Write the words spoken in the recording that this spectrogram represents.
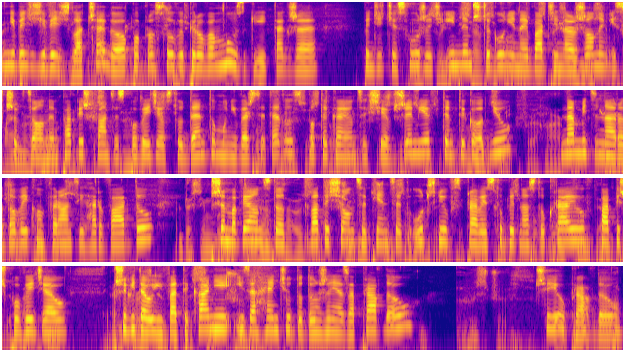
Nie będziecie wiedzieć dlaczego, po prostu wypiorą wam mózgi, także będziecie służyć innym, szczególnie najbardziej narażonym i skrzywdzonym. Papież Francis powiedział studentom uniwersytetu spotykających się w Rzymie w tym tygodniu na Międzynarodowej Konferencji Harvardu, przemawiając do 2500 uczniów z prawie 115 krajów, papież powiedział, przywitał ich w Watykanie i zachęcił do dążenia za prawdą. Czyją prawdą?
